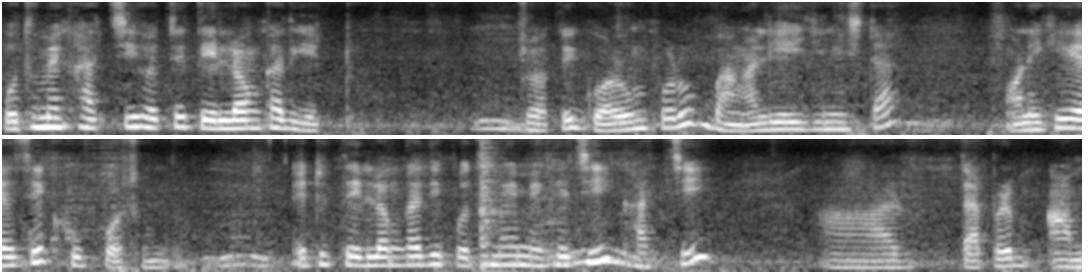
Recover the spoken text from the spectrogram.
প্রথমে খাচ্ছি হচ্ছে তেল লঙ্কা দিয়ে একটু। যতই গরম পড়ুক, বাঙালি এই জিনিসটা অনেকেই আছে খুব পছন্দ। একটু তেল লঙ্কা দিয়ে প্রথমে মেখেছি, খাচ্ছি। আর তারপরে আম,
